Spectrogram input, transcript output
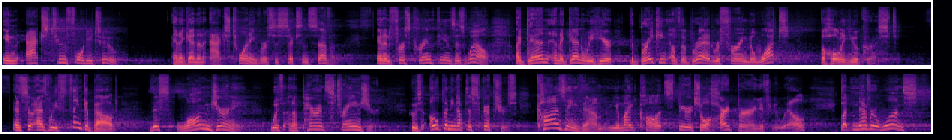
in Acts 2.42, and again in Acts 20, verses 6 and 7 and in 1 Corinthians as well. Again and again, we hear the breaking of the bread referring to what? The Holy Eucharist. And so, as we think about this long journey with an apparent stranger who's opening up the scriptures, causing them, you might call it spiritual heartburn, if you will, but never once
